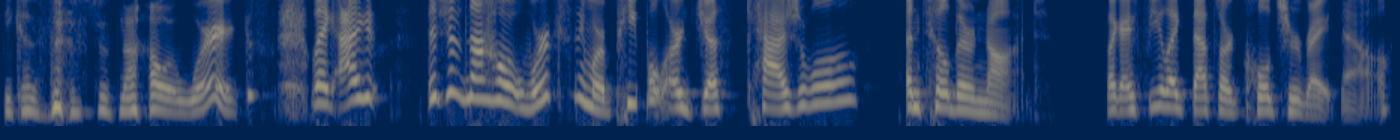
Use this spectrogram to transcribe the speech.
because that's just not how it works. Like, I, that's just not how it works anymore. People are just casual until they're not. Like, I feel like that's our culture right now.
